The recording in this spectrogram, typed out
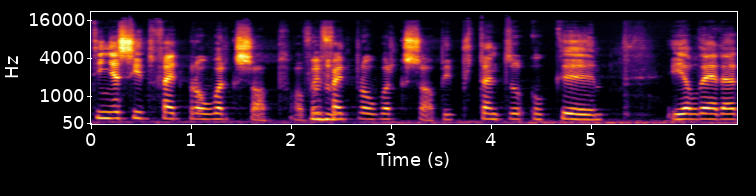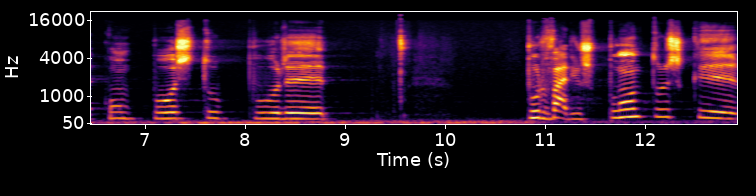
tinha sido feito para o workshop, ou foi uhum. feito para o workshop, e portanto o que ele era composto por eh, por vários pontos que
